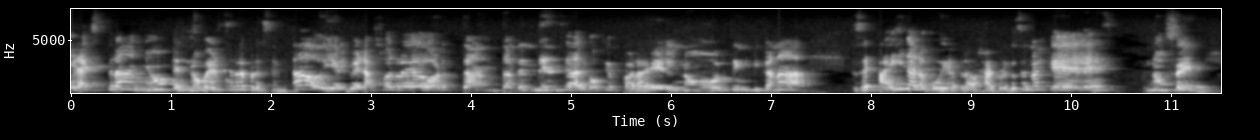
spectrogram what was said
era extraño el no verse representado y el ver a su alrededor tanta tendencia a algo que para él no significa nada. Entonces ahí ya lo podía trabajar, pero entonces no es que él es, no sé,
